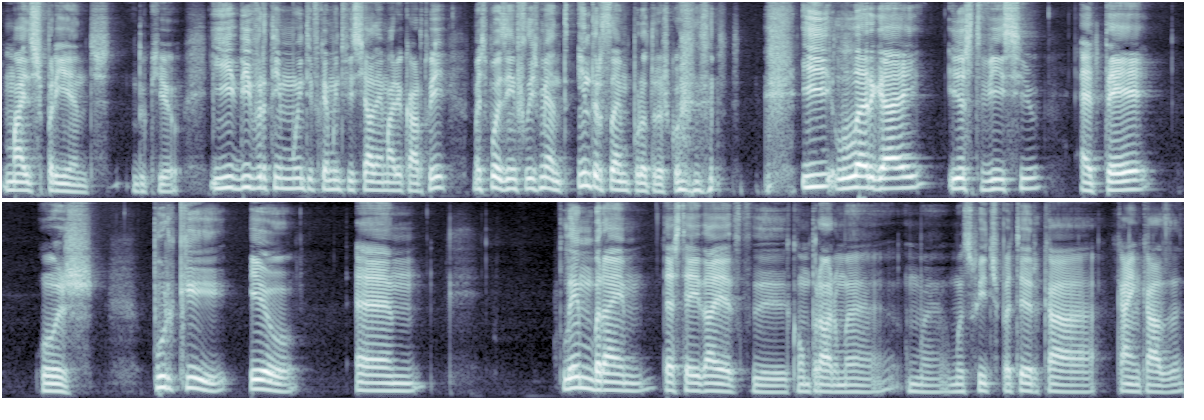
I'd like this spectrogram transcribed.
mais experientes do que eu. E diverti-me muito e fiquei muito viciado em Mario Kart Wii, mas depois, infelizmente, interessei-me por outras coisas e larguei este vício até hoje. Porque eu um, lembrei-me desta ideia de comprar uma, uma, uma Switch para ter cá, cá em casa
